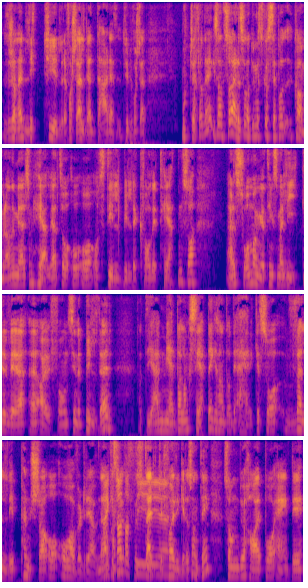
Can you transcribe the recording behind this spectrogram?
hvis du skjønner, litt tydeligere forskjell. Det er der det er tydelig forskjell. Bortsett fra det, ikke sant? så er det sånn at du skal se på kameraene mer som helhet og, og, og, og stillbildekvaliteten. Så er det så mange ting som er like ved eh, iPhone sine bilder. At de er mer balanserte. ikke sant? Og de er ikke så veldig punsja og overdrevne. og kanskje for sterke farger og sånne ting. Som du har på egentlig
